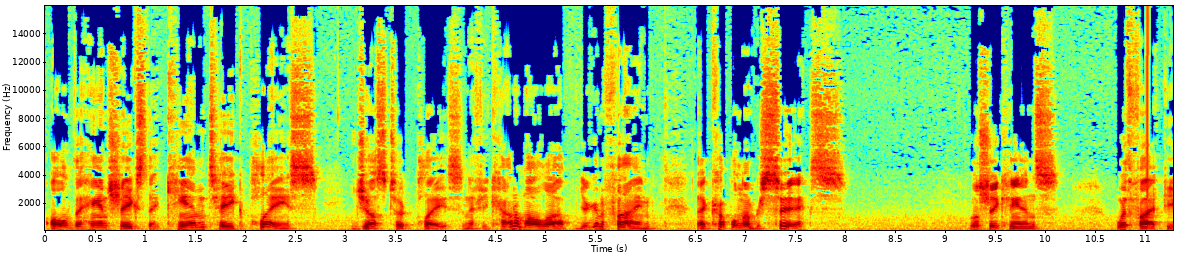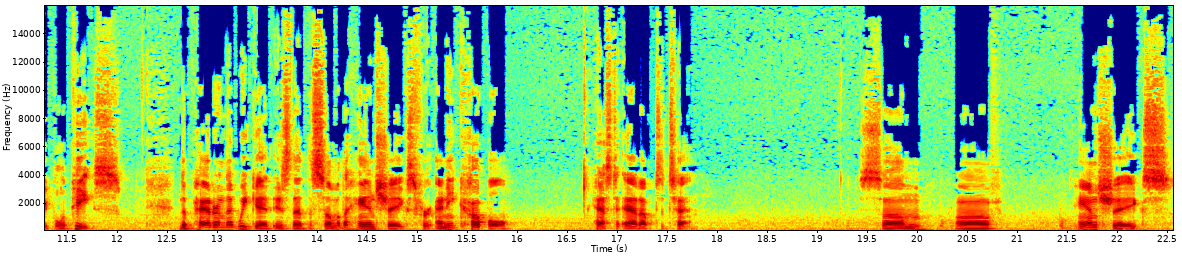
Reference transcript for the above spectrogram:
all of the handshakes that can take place just took place. And if you count them all up, you're going to find that couple number six will shake hands with five people apiece. The pattern that we get is that the sum of the handshakes for any couple has to add up to 10 sum of handshakes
